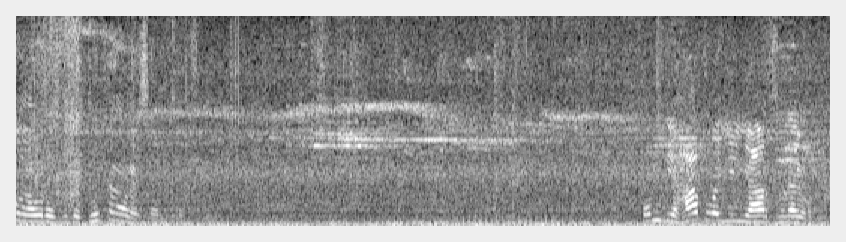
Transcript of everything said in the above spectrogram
તો આવડે બધું જોતા આવે છે આમ તો. સમજી સાત વાગે યાર ચડાવ્યો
